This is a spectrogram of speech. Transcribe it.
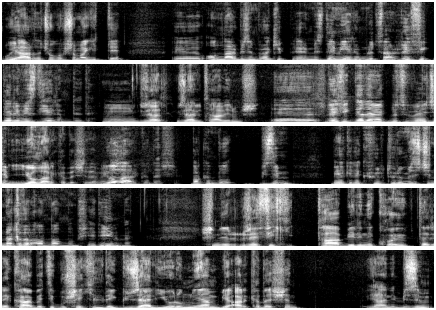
uyardı. Çok hoşuma gitti. Ee, onlar bizim rakiplerimiz demeyelim lütfen. Refiklerimiz diyelim dedi. Hmm, güzel, güzel bir tabirmiş. Ee, refik ne demek Lütfü Beyciğim? Yol arkadaşı demek. Yol arkadaşı. Bakın bu bizim belki de kültürümüz için ne kadar anlamlı bir şey değil mi? Şimdi refik tabirini koyup da rekabeti bu şekilde güzel yorumlayan bir arkadaşın yani bizim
